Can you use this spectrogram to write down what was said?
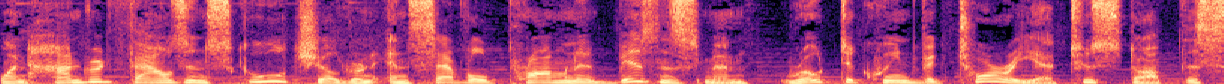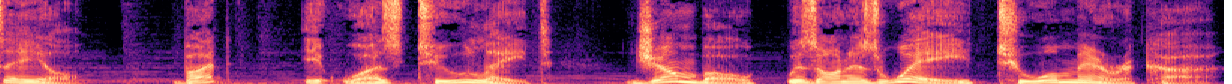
100,000 school children and several prominent businessmen wrote to Queen Victoria to stop the sale. But it was too late. Jumbo was on his way to America.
